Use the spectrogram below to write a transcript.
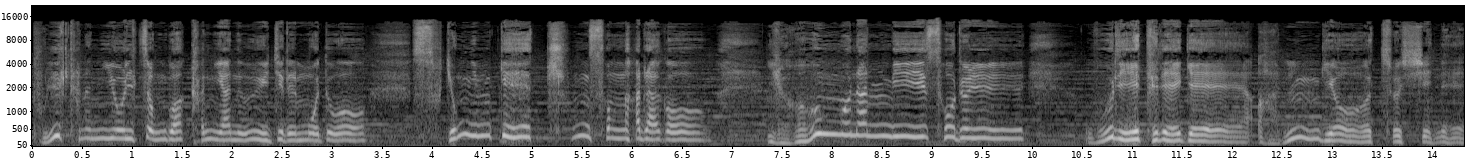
불타는 열정과 강한 의지를 모두 수령님께 충성하라고 영원한 미소를 우리들에게 안겨주시네.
